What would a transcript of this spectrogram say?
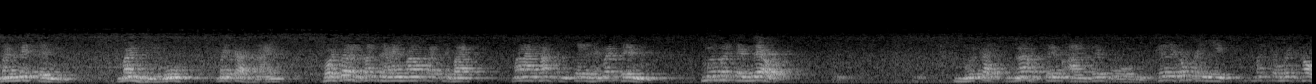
มันไม่เต็มมันหิวไม่กระหายเพราะฉะนั้นท่านจะให้มาปฏิบัติ มาทำจิตใจให้มันเต็มเมื่อมันเต็มแล้วเหมือนกับน้ำเต็มอ่างเต็มโอ่งเทเข้าไปอีกมันก็ไม่เข้า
